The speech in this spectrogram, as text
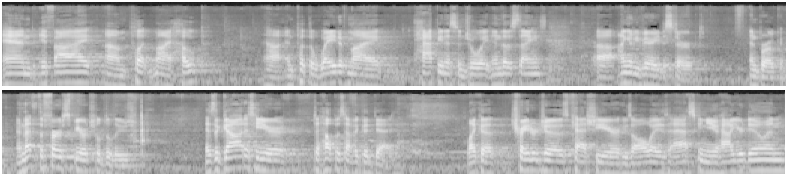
And if I um, put my hope uh, and put the weight of my happiness and joy in those things, uh, I'm going to be very disturbed and broken. And that's the first spiritual delusion, is that God is here to help us have a good day like a Trader Joe's cashier who's always asking you how you're doing.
